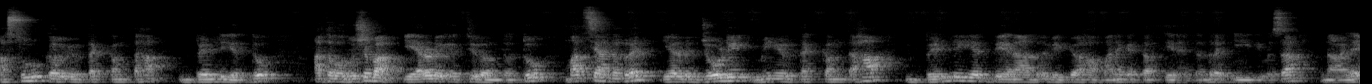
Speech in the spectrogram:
ಹಸು ಕರು ಇರತಕ್ಕಂತಹ ಬೆಳ್ಳಿಯದ್ದು ಅಥವಾ ಋಷಭ ಎರಡು ಎತ್ತಿರುವಂತದ್ದು ಮತ್ಸ್ಯ ಅಂತಂದ್ರೆ ಎರಡು ಜೋಡಿ ಮೀನಿರ್ತಕ್ಕಂತಹ ಬೆಳ್ಳಿಯದ್ದೇನಾದ್ರೆ ವಿಗ್ರಹ ಮನೆಗೆ ತರ್ತೀನಿ ಅಂತಂದ್ರೆ ಈ ದಿವಸ ನಾಳೆ,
